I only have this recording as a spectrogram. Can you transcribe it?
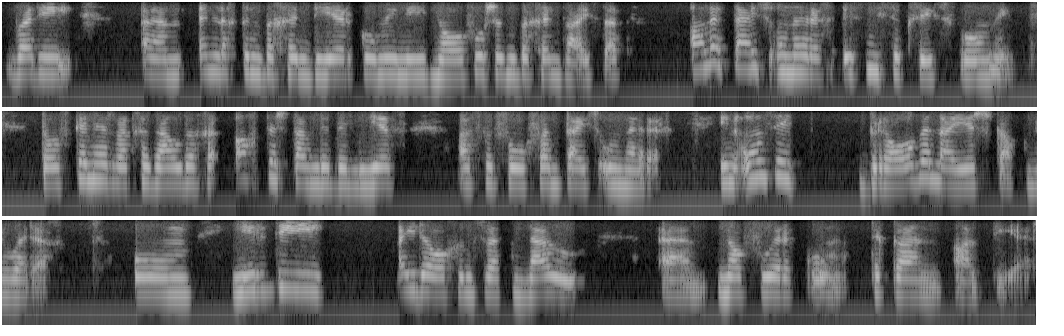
wat die um, inligting begin deurkom en die navorsing begin wys dat alle tuisonderrig is nie suksesvol nie. Daar's kinders wat geweldige agterstande beleef as gevolg van tuisonderrig. En ons het brawe leierskap nodig om hierdie uitdagings wat nou ehm um, na vore kom te kan hanteer.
